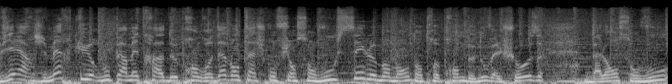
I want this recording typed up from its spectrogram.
Vierge, Mercure vous permettra de prendre davantage confiance en vous, c'est le moment d'entreprendre de nouvelles choses. Balance, on vous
